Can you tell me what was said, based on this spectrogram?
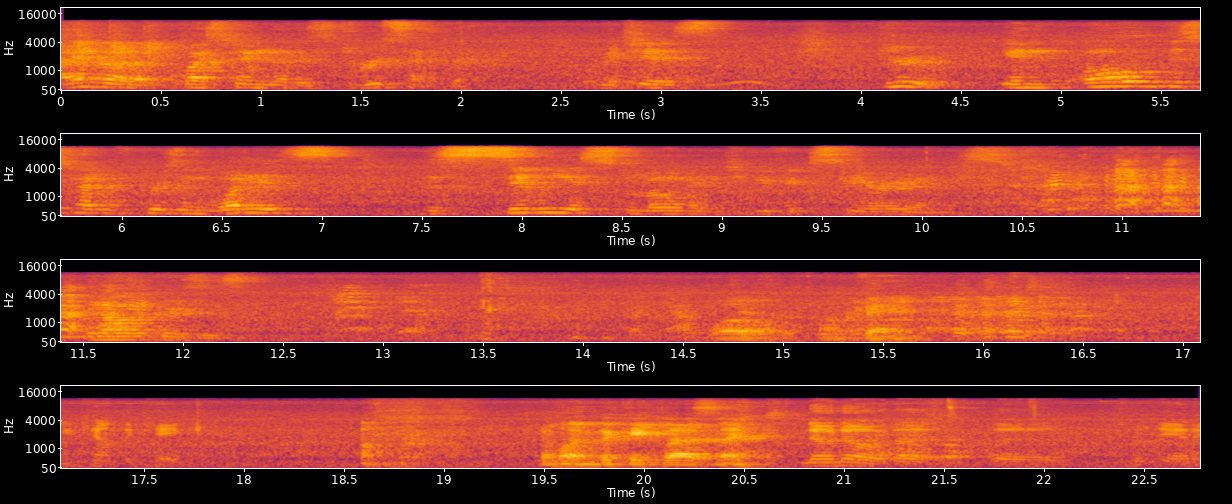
I have a question that is Drew centric, which is Drew, in all this time of cruising, what is the silliest moment you've experienced in all the cruises? Whoa, okay. You count the cake? The one the cake last night. No, no, the the Anna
